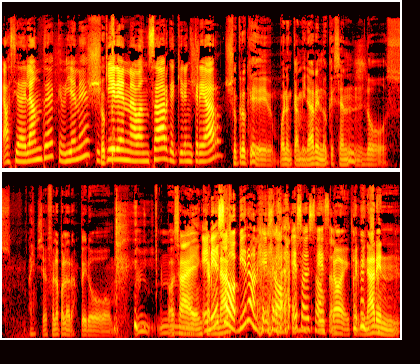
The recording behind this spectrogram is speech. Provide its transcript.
hacia adelante, que viene, que Yo quieren avanzar, que quieren crear. Yo creo que, bueno, encaminar en lo que sean los... Ay, se me fue la palabra, pero... o sea, en En eso, ¿vieron? Eso, eso, eso. Eso. No, en germinar en,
